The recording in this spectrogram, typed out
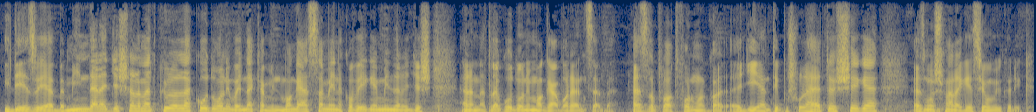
idézőjelben minden egyes elemet külön lekódolni, vagy nekem, mint magánszemélynek a végén minden egyes elemet lekódolni magába a rendszerbe. Ez a platformnak egy ilyen típusú lehetősége, ez most már egész jól működik.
